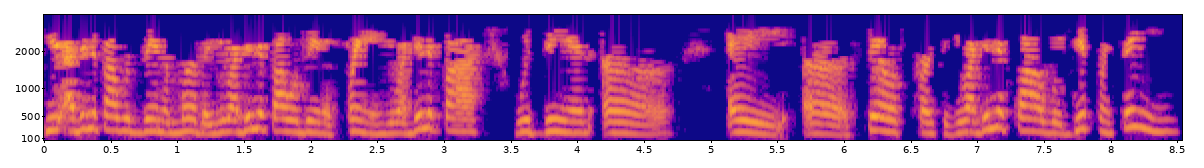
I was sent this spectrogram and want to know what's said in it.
you identify with being a mother. You identify with being a friend. You identify with being uh, a uh, salesperson. You identify with different things,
